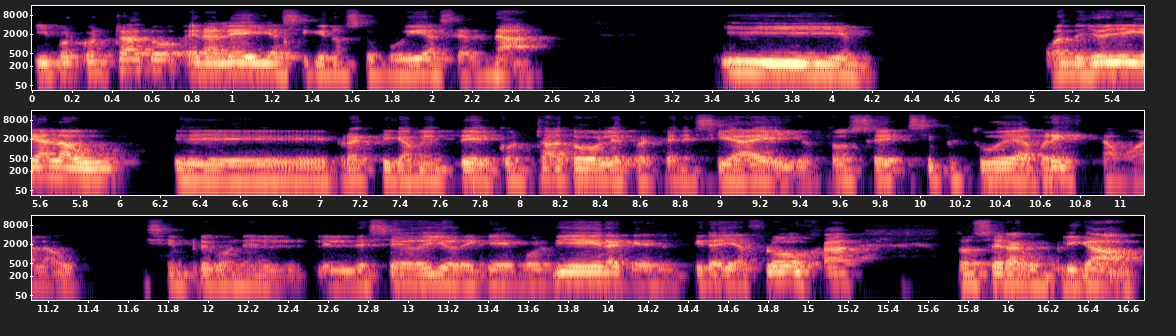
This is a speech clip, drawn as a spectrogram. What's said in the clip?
Y por contrato era ley, así que no se podía hacer nada. Y cuando yo llegué a la U, eh, prácticamente el contrato le pertenecía a ellos, entonces siempre estuve a préstamo a la U, y siempre con el, deseo de ellos de que volviera, que el tira y afloja, entonces era complicado.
